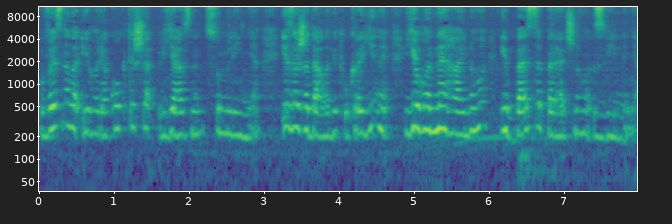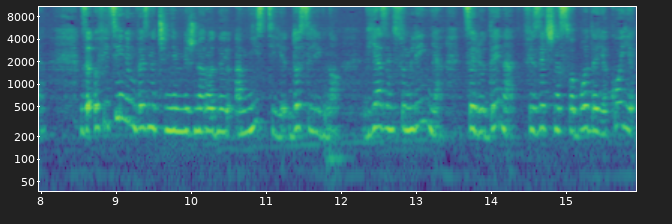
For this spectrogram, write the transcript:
визнала Ігоря Коктиша в'язнем сумління і зажадала від України його негайного і беззаперечного звільнення. За офіційним визначенням міжнародної амністії, дослівно. В'язень сумління це людина, фізична свобода якої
